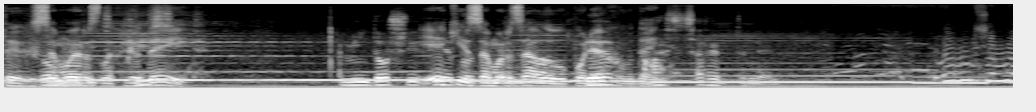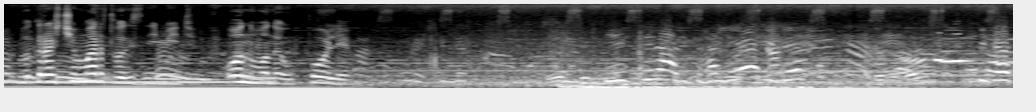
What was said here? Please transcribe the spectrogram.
Тих замерзлих людей, які замерзали у полях вдень. Ви краще мертвих зніміть. Он вони в полі. Biraz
